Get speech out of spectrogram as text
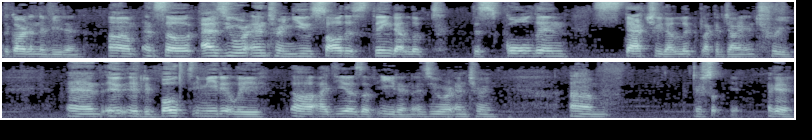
the Garden of Eden. Um, and so as you were entering, you saw this thing that looked this golden statue that looked like a giant tree, and it, it evoked immediately uh, ideas of Eden as you were entering. Um, there's okay,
